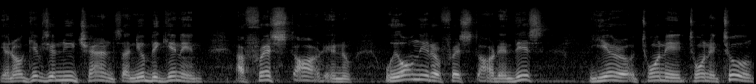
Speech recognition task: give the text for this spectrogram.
you know, gives you a new chance, a new beginning, a fresh start. And we all need a fresh start. And this year of 2022,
